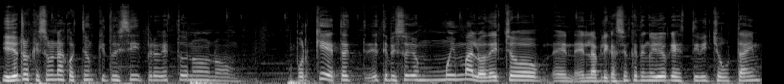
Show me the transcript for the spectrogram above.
y hay otros que son una cuestión que tú dices, pero que esto no no ¿Por qué? Este, este episodio es muy malo. De hecho, en, en la aplicación que tengo yo, que es TV Showtime,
